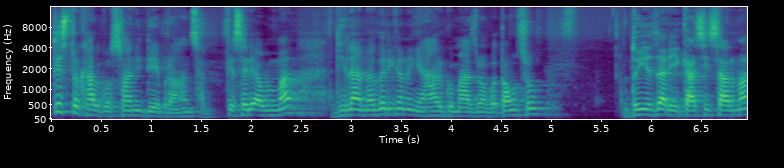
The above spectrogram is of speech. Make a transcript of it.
त्यस्तो खालको शनिदेव रहन्छन्। त्यसैले अब म ढिला नगरिकन यहाँहरूको माझमा बताउँछु। दुई हजार एकासी सालमा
